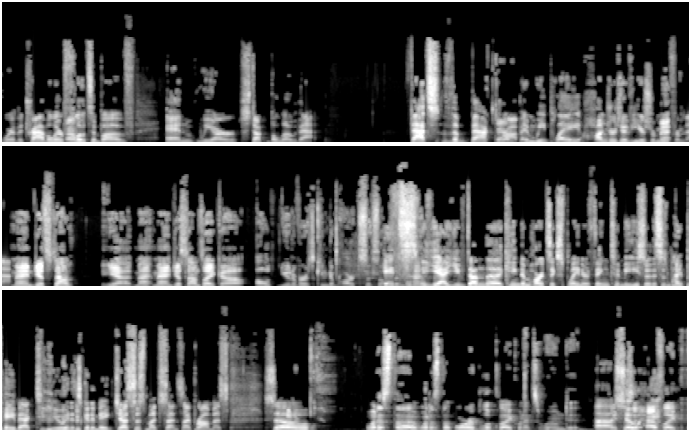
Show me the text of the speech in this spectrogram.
where the Traveler oh. floats above, and we are stuck below that. That's the backdrop, Damn. and we play hundreds of years removed man, from that. Man, just sounds yeah, man, man, just sounds like uh, alt universe Kingdom Hearts or something. It's, yeah, you've done the Kingdom Hearts explainer thing to me, so this is my payback to you, and it's going to make just as much sense, I promise. So. Wonderful. What does the what does the orb look like when it's wounded? Uh, like, so does it have it, like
